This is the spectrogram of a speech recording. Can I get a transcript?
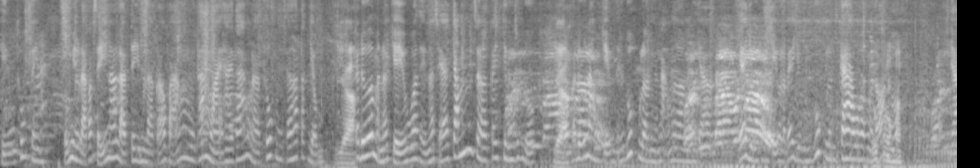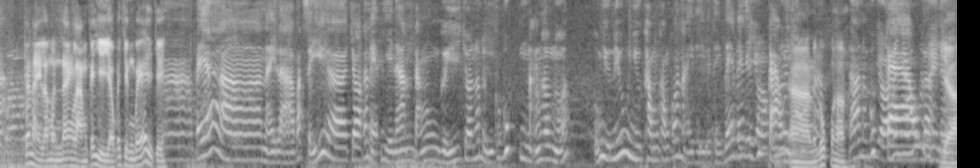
chịu thuốc tiêm. Cũng như là bác sĩ nói là tiêm là cỡ khoảng tháng ngoài 2 tháng là thuốc nó sẽ hết tác dụng. Dạ. Cái đứa mà nó chịu thì nó sẽ chấm cái chân xuống được. Dạ. Còn cái đứa nó không chịu thì nó rút lên nặng hơn. Bây giờ bé dùng không chịu là bé dùng rút lên cao hơn rồi đó nữa. hả? Dạ. Cái này là mình đang làm cái gì vào cái chân bé vậy chị? À, bé à, này là bác sĩ à, cho cái nẹp vậy nè. Anh đặng gị cho nó đừng có rút nặng hơn nữa cũng như nếu như không không có này thì thì bé bé sẽ rút cao lên. à nó rút hả? Đó nó rút cao lên này nè. dạ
